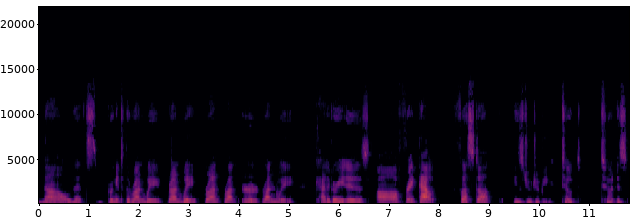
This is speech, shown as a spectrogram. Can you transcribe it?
now let's bring it to the runway. Runway. Run, run, r- runway. Category is Ah Freak Out. First up is Jujubee. Toot. Toot is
